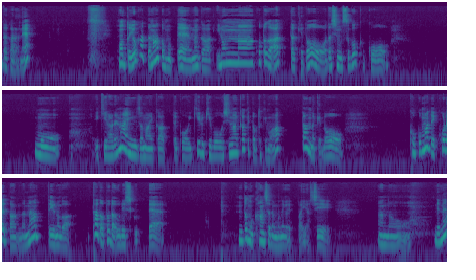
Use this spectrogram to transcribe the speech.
だからね本当良かったなと思ってなんかいろんなことがあったけど私もすごくこうもう生きられないんじゃないかってこう生きる希望を失いかけた時もあったんだけどここまで来れたんだなっていうのがただただ嬉しくってでも感謝で胸がいっぱいやしあのでね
